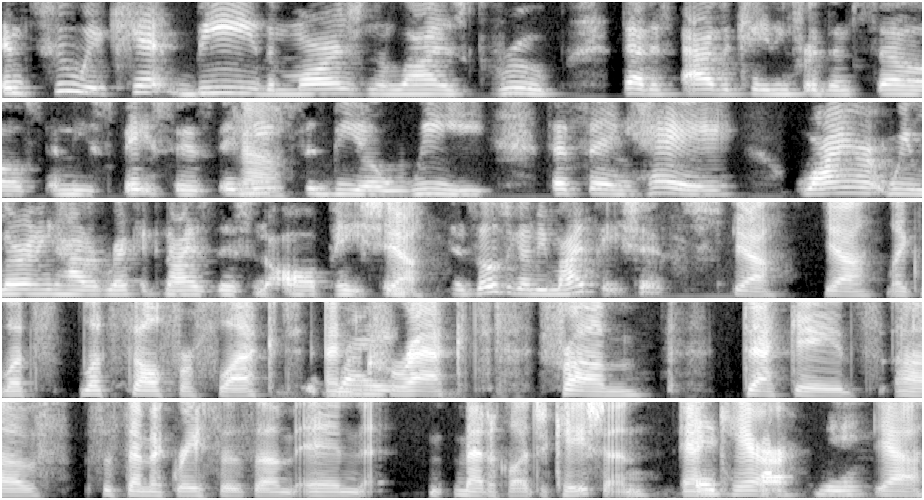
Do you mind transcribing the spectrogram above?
And two, it can't be the marginalized group that is advocating for themselves in these spaces. It yeah. needs to be a we that's saying, Hey, why aren't we learning how to recognize this in all patients? Yeah. Because those are going to be my patients. Yeah yeah like let's let's self-reflect and right. correct from decades of systemic racism in medical education and exactly. care yeah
